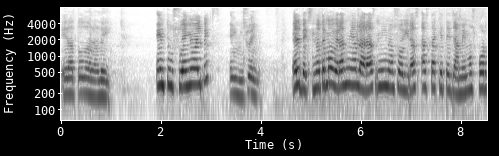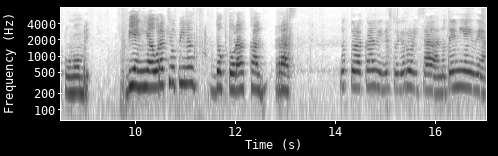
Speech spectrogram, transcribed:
era toda la ley. ¿En tu sueño, Elbex? En mi sueño. Elbex, no te moverás ni hablarás ni nos oirás hasta que te llamemos por tu nombre. Bien, ¿y ahora qué opinas, doctora Calras? Doctora Calvin, estoy horrorizada. No tenía idea.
